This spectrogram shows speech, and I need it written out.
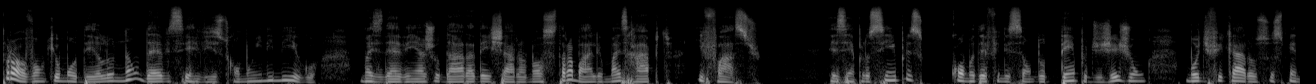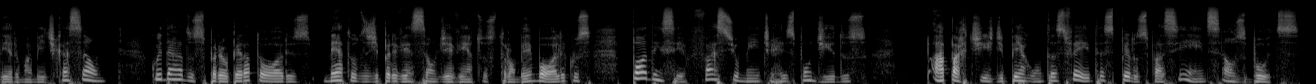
provam que o modelo não deve ser visto como um inimigo, mas devem ajudar a deixar o nosso trabalho mais rápido e fácil. Exemplos simples, como definição do tempo de jejum, modificar ou suspender uma medicação, cuidados pré-operatórios, métodos de prevenção de eventos tromboembólicos podem ser facilmente respondidos a partir de perguntas feitas pelos pacientes aos bots.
